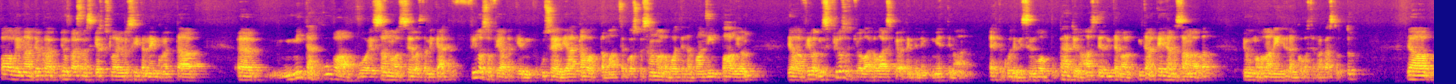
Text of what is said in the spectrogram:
Pauliina, joka, jonka kanssa keskustellaan juuri siitä, niin kuin, että mitä kuva voi sanoa sellaista, mikä filosofialtakin usein jää tavoittamatta, koska sanoilla voi tehdä vain niin paljon. Ja filosofit on aika laiskoja jotenkin niin miettimään ehkä kuitenkin sinne loppupäätyynä asti, että mitä me, mitä me tehdään sanoilla, johon me ollaan niin hirveän kovasti rakastuttu. Ja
